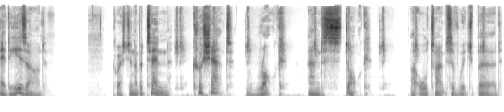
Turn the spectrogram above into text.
Eddie Izzard. Question number 10. Cushat, rock, and stock are all types of which bird?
